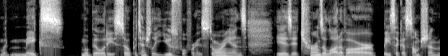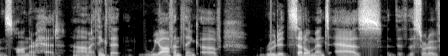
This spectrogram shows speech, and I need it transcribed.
what makes mobility so potentially useful for historians is it turns a lot of our basic assumptions on their head. Um, I think that we often think of rooted settlement as the, the, sort of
